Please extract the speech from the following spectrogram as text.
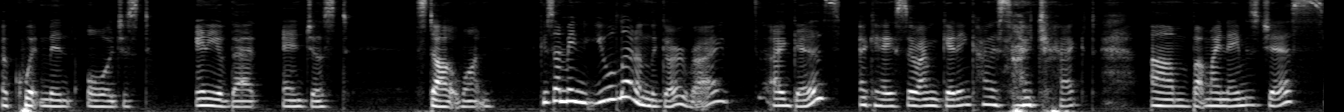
equipment or just any of that, and just start one. Because, I mean, you'll learn on the go, right? I guess. Okay, so I'm getting kind of sidetracked. Um, but my name is Jess,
